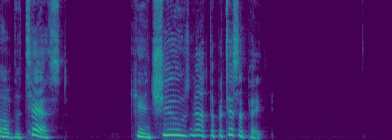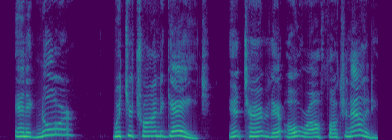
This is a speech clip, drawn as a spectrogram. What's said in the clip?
of the test can choose not to participate and ignore what you're trying to gauge in terms of their overall functionality.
